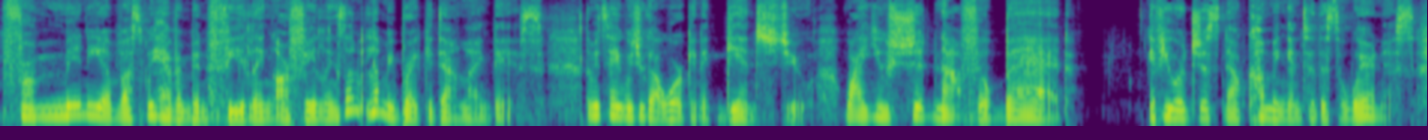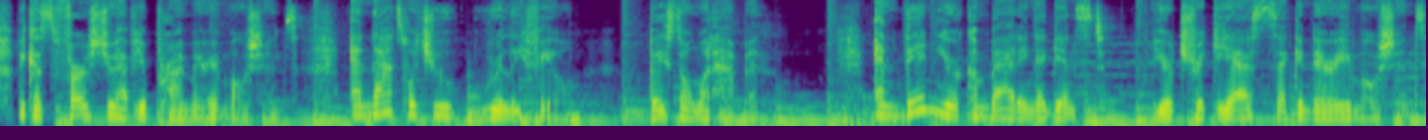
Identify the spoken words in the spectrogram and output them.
for many of us, we haven't been feeling our feelings. Let me, let me break it down like this. Let me tell you what you got working against you, why you should not feel bad if you are just now coming into this awareness. Because first, you have your primary emotions, and that's what you really feel based on what happened. And then you're combating against your tricky ass secondary emotions.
